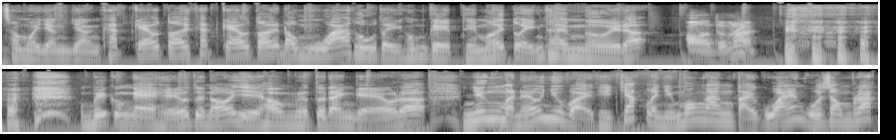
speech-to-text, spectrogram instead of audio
Xong rồi dần dần khách kéo tới khách kéo tới đông quá thu tiền không kịp thì mới tuyển thêm người đó. Ờ đúng rồi. Không biết con nghe hiểu tôi nói gì không nữa tôi đang ghẹo đó. Nhưng mà nếu như vậy thì chắc là những món ăn tại quán của sông rắc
